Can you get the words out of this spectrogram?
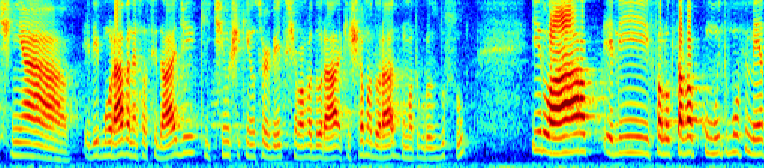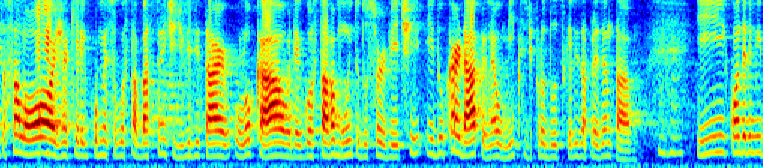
tinha ele morava nessa cidade que tinha um Chiquinho Sorvete que chamava Dourado, que chama Dourados no Mato Grosso do Sul. E lá ele falou que estava com muito movimento essa loja, que ele começou a gostar bastante de visitar o local, ele gostava muito do sorvete e do cardápio, né, o mix de produtos que eles apresentavam. Uhum. E quando ele me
